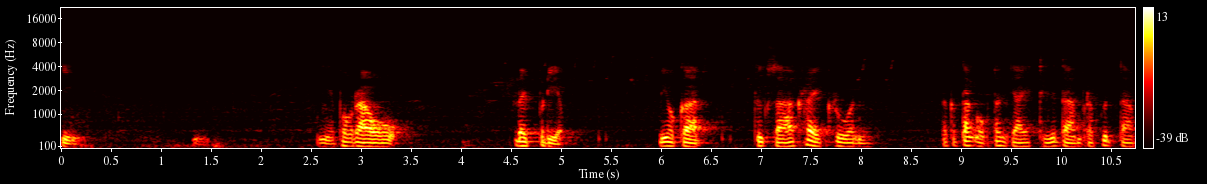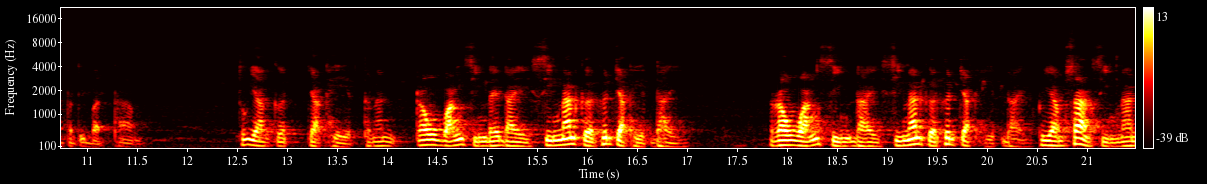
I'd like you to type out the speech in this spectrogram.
จริงเนี่ยพวกเรา ได้เปรียบ มีโอกาสศึกษาใคร่ครวญแล้วก็ตั้งอกตั้งใจถือตามประพฤติตามปฏิบัติธรรมทุกอย่างเกิดจากเหตุเท่านั้นเราหวังสิ่งใด ๆ สิ่งนั้นเกิดขึ้นจากเหตุใด เราหวังสิ่งใด สิ่งนั้นเกิดขึ้นจากเหตุใด พยายามสร้างสิ่งนั้น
